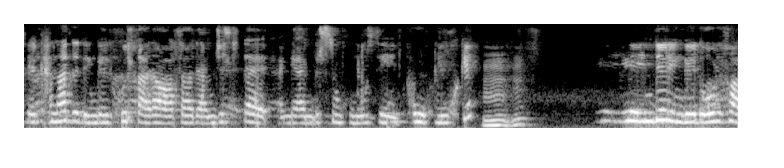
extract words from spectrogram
Тэгээ Канадад ингээд хөл гараа олоод амжилттай ингээд амьдэрсэн хүмүүсийн түүх мүх гэх. Аа. Энэ дээр ингээд өөрийнхөө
